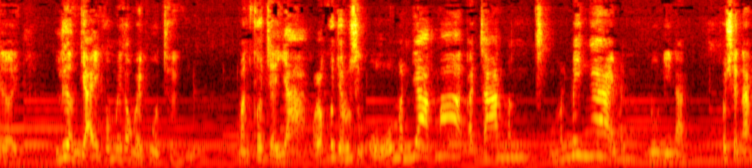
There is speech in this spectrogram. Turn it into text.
เลย เรื่องใหญ่ก็ไม่ต้องไปพูดถึง มันก็จะยากเราก็จะรู้สึกโอ้มันยากมาก อาจารย์มันมันไม่ง่ายมันนู่นนี่นั่นเพราะฉะนั้น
